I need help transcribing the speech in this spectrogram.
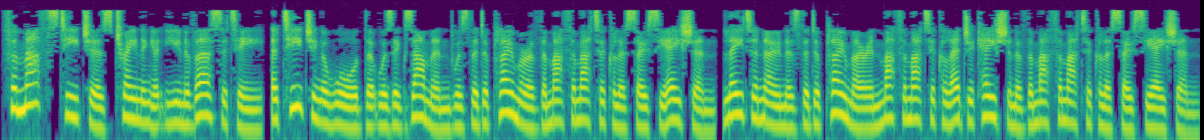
For maths teachers training at university, a teaching award that was examined was the Diploma of the Mathematical Association, later known as the Diploma in Mathematical Education of the Mathematical Association.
